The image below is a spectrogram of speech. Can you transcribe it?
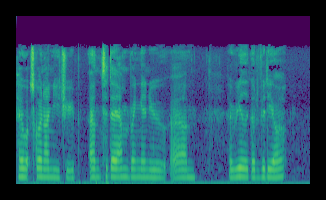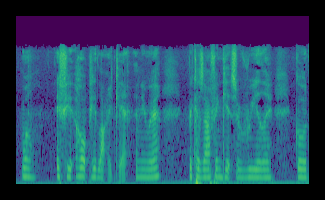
Hey, what's going on YouTube? And today I'm bringing you um, a really good video. Well, if you hope you like it anyway, because I think it's a really good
